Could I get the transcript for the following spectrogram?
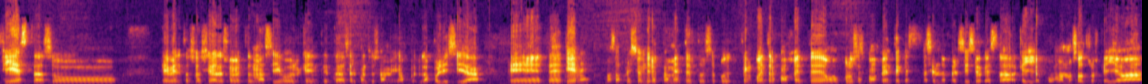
fiestas o eventos sociales o eventos masivos que intentas hacer con tus amigos, pues la policía te, detiene, vas a prisión directamente, entonces pues, te encuentras con gente o cruzas con gente que está haciendo ejercicio, que está que como nosotros, que lleva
